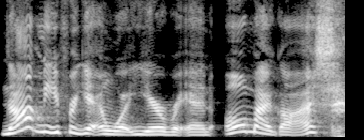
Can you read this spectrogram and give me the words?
Not me forgetting what year we're in. Oh my gosh.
